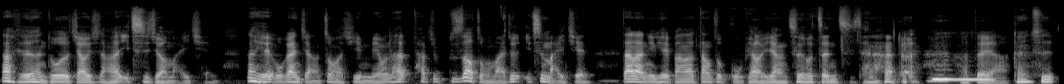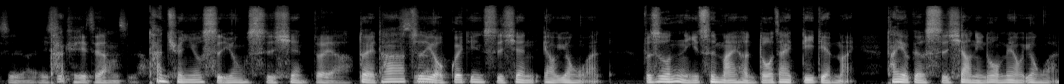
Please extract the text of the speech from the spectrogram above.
那可是很多的交易市场，它一次就要买一千。那也我刚才讲，中小企业没有，他他就不知道怎么买，就一次买一千。当然，你可以把它当做股票一样，最后增值的。嗯，对啊，但是是啊，也是可以这样子。碳权有使用时限，对啊，对，它是有规定时限要用完，不是说你一次买很多在低点买，它有个时效，你如果没有用完，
